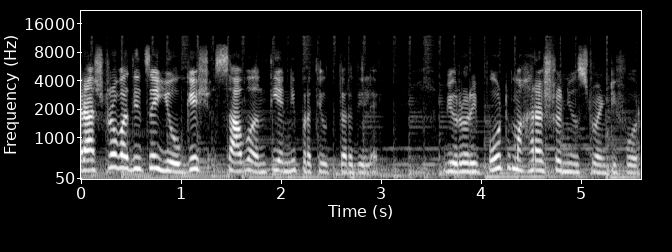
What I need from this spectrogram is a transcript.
राष्ट्रवादीचे योगेश सावंत यांनी प्रत्युत्तर दिले bureau report Maharashtra news twenty four.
